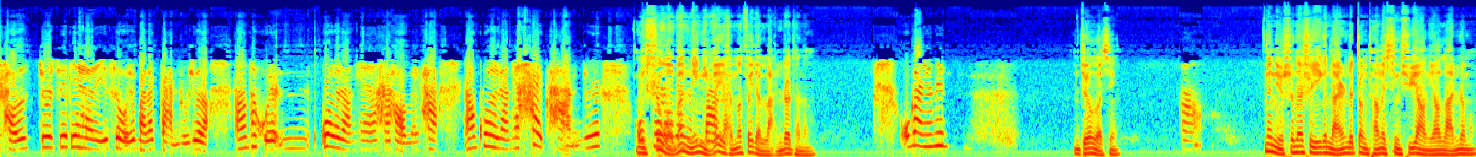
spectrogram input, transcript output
吵的就是最厉害的一次，我就把他赶出去了。然后他回，嗯，过了两天还好没看，然后过了两天还看，就是。你是我问你，你为什么非得拦着他呢？我感觉那。你觉得恶心？啊。那女士，那是一个男人的正常的性需要，你要拦着吗？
